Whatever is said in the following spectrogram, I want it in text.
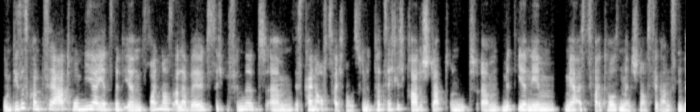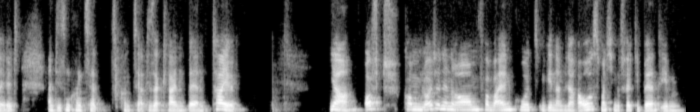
Und dieses Konzert, wo Mia jetzt mit ihren Freunden aus aller Welt sich befindet, ähm, ist keine Aufzeichnung. Es findet tatsächlich gerade statt und ähm, mit ihr nehmen mehr als 2000 Menschen aus der ganzen Welt an diesem Konzert, Konzert dieser kleinen Band teil ja, oft kommen Leute in den Raum, verweilen kurz und gehen dann wieder raus. Manchen gefällt die Band eben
